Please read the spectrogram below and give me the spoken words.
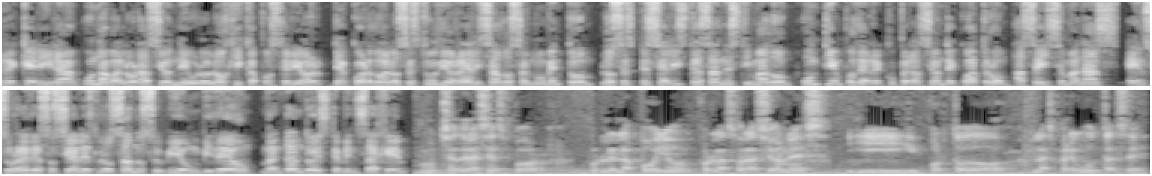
requerirá una valoración neurológica posterior. De acuerdo a los estudios realizados al momento, los especialistas han estimado un tiempo de recuperación de cuatro a seis semanas. En sus redes sociales, Lozano subió un video mandando este mensaje. Muchas gracias por, por el apoyo, por las oraciones y por todas las preguntas de,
